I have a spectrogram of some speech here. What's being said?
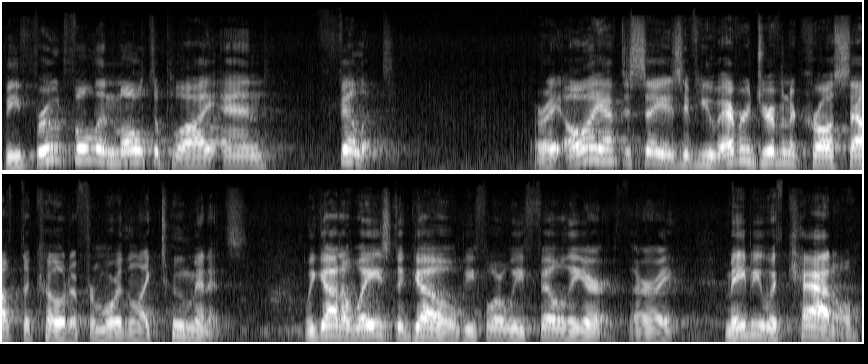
Be fruitful and multiply and fill it. All right, all I have to say is if you've ever driven across South Dakota for more than like two minutes, we got a ways to go before we fill the earth, all right? Maybe with cattle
